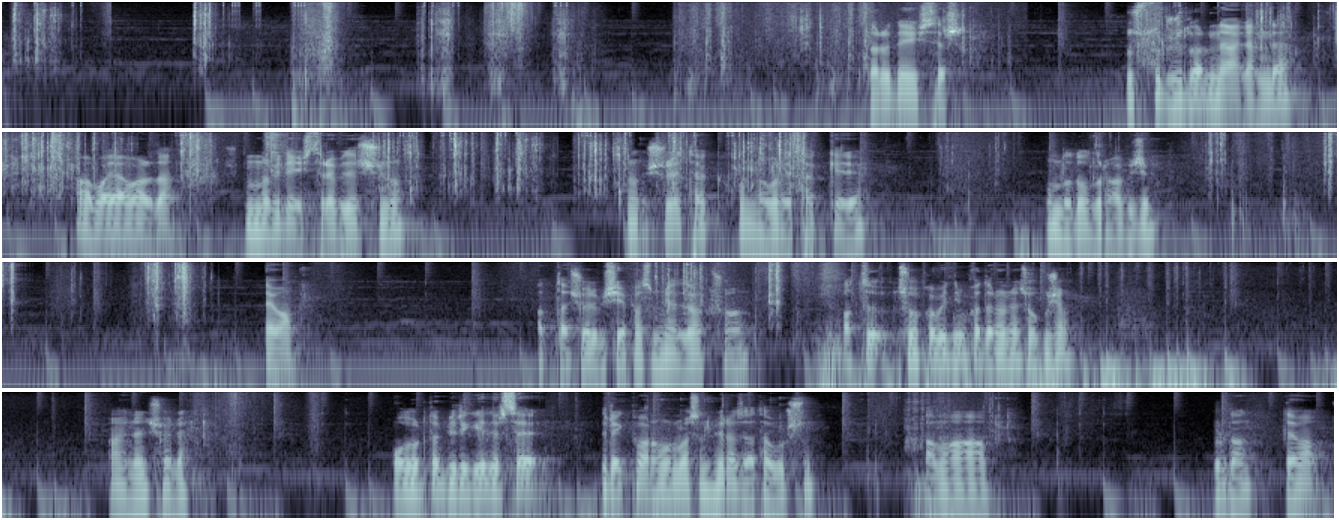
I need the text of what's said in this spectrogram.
Bunları değiştir. Susturucular ne alemde? Ha bayağı var da. Şunu bir değiştirebilir şunu. Bunu şuraya tak. Bunu da buraya tak geri. Bunda da olur abicim. Devam. Hatta şöyle bir şey yapasım geldi bak şu an. Atı sokabildiğim kadar öne sokacağım. Aynen şöyle. Olur da biri gelirse direkt bana vurmasın. Biraz ata vursun. Tamam. Buradan devam.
